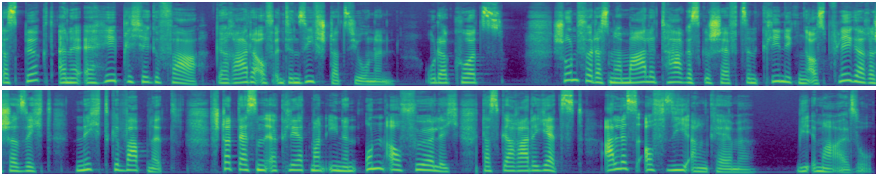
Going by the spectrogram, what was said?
Das birgt eine erhebliche Gefahr, gerade auf Intensivstationen. Oder kurz Schon für das normale Tagesgeschäft sind Kliniken aus pflegerischer Sicht nicht gewappnet. Stattdessen erklärt man ihnen unaufhörlich, dass gerade jetzt alles auf sie ankäme. Wie immer also.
